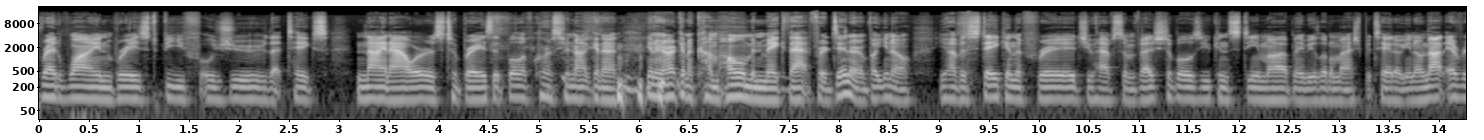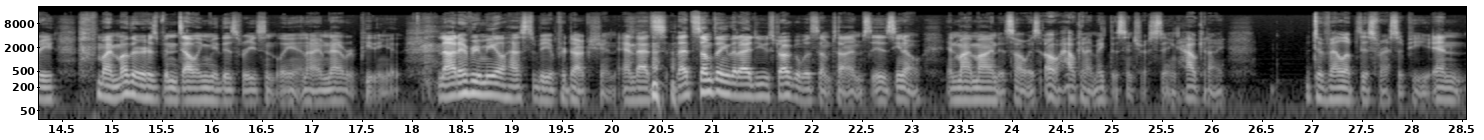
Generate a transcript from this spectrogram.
red wine braised beef au jus that takes nine hours to braise it, well, of course you're not gonna, you know, you're not gonna come home and make that for dinner. But you know, you have a steak in the fridge, you have some vegetables you can steam up, maybe a little mashed potato. You know, not every. My mother has been telling me this recently, and I am now repeating it. Not every meal has to be a production, and that's that's something that I do struggle with sometimes. Is you know, in my mind, it's always, oh, how can I make this interesting? Interesting? How can I develop this recipe? And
